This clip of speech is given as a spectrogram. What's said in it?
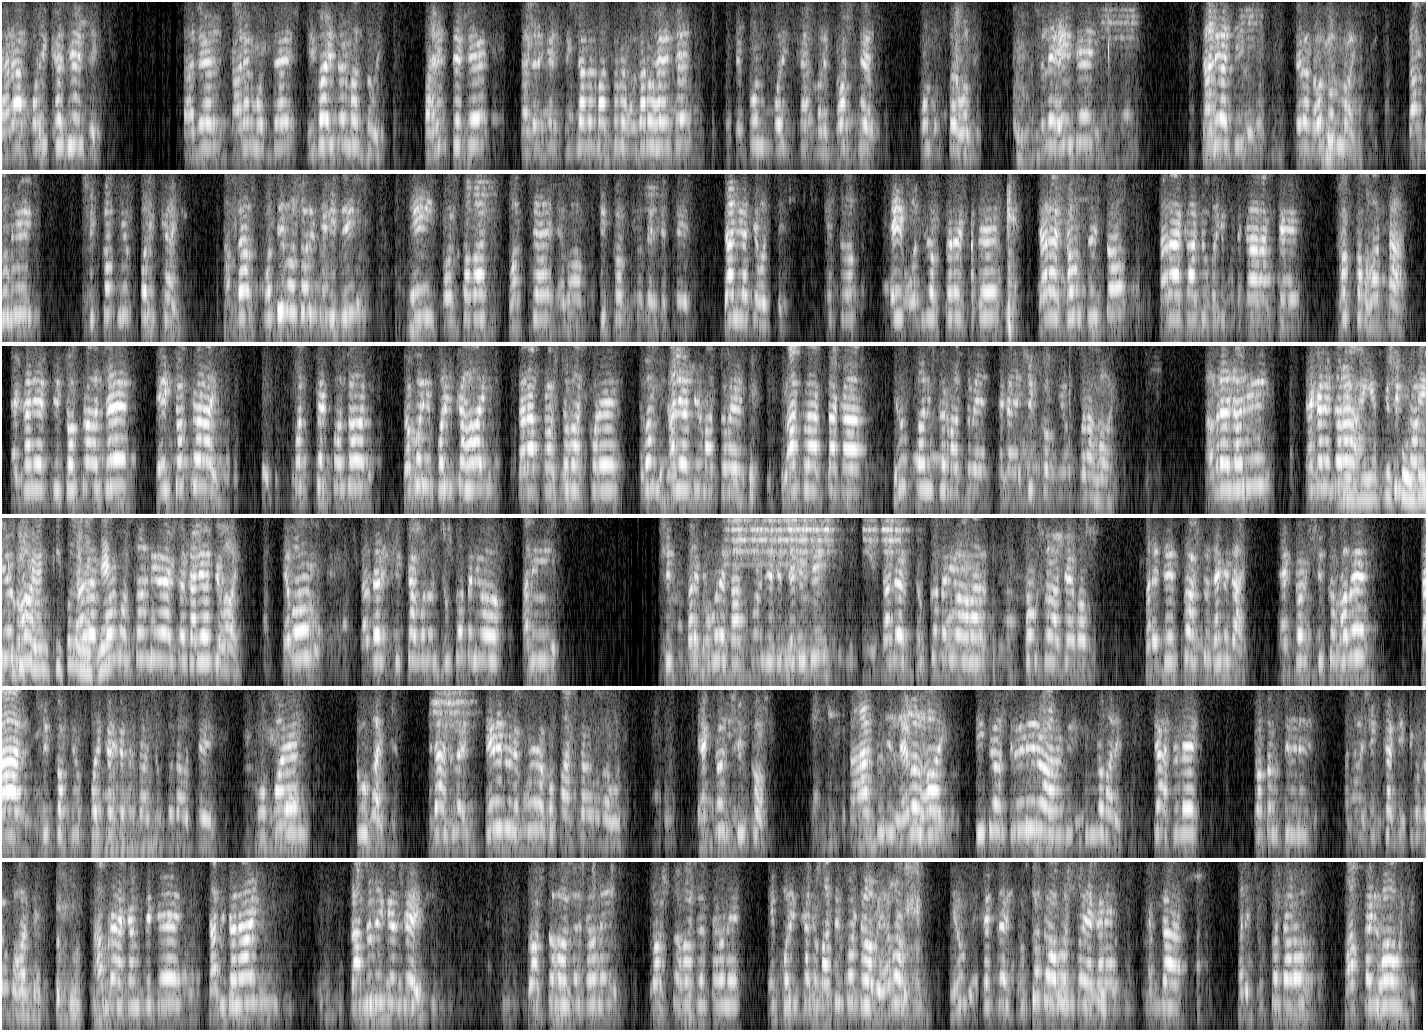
যারা পরীক্ষা দিয়েছে, তাদের কানের মধ্যে ডিভাইসের মাধ্যমে বাহির থেকে তাদেরকে সিগন্যালের মাধ্যমে বোঝানো হয়েছে যে কোন পরীক্ষা মানে প্রশ্নের কোন উত্তর হবে। আসলে এই যে জালিয়াতি, সেটা নতুন নয়। প্রাথমিক শিক্ষক নিয়োগ পরীক্ষায় আমরা প্রতি বছরই দেখেছি এই প্রশ্নবাস হচ্ছে এবং শিক্ষক নিয়োগের ক্ষেত্রে জালিয়াতি হচ্ছে। কিন্তু এই অধিদপ্তরের সাথে যারা সংশ্লিষ্ট তারা কার্যকরী ভূমিকা রাখতে সক্ষম হন না। এখানে একটি চক্র আছে। এই চক্ররাই প্রত্যেক বছর যখনই পরীক্ষা হয় তারা প্রশ্নবাস করে এবং জালিয়াতির মাধ্যমে লাখ লাখ টাকা নিয়োগ বাণিজ্যের মাধ্যমে এখানে শিক্ষক নিয়োগ করা হয়। আমরা জানি এখানে যারা শিক্ষক নিয়োগ হয় তাদের কর্মস্থল নিয়ে একটা জালিয়াতি হয় এবং শিক্ষাগত যোগ্যতা নিয়েও আমি মানে গুগলে সার্চ করে দিয়েছি, দেখেছি। তাদের যোগ্যতা নিয়েও আমার সংশয় আছে এবং মানে যে প্রশ্ন থেকে যায়, একজন শিক্ষক হবে, তার শিক্ষক নিয়োগ পরীক্ষার ক্ষেত্রে তার যোগ্যতা হচ্ছে টু পয়েন্ট টু ফাইভ এটা আসলে টেনে টুনে কোনো রকম পাস করার মতো অবস্থা। একজন শিক্ষক, তার যদি লেভেল হয়, তৃতীয় শ্রেণীরও আরও নি- নিম্নমানের সে আসলে প্রথম শ্রেণির আমরা এখান থেকে দাবি জানাই প্রাথমিকের যে প্রশ্নভাষের কারণে প্রশ্নভাষের কারণে এই পরীক্ষাটা বাতিল করতে হবে এবং ক্ষেত্রে যোগ্যতা অবশ্যই এখানে একটা মানে যোগ্যতারও মাপকারী হওয়া উচিত।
